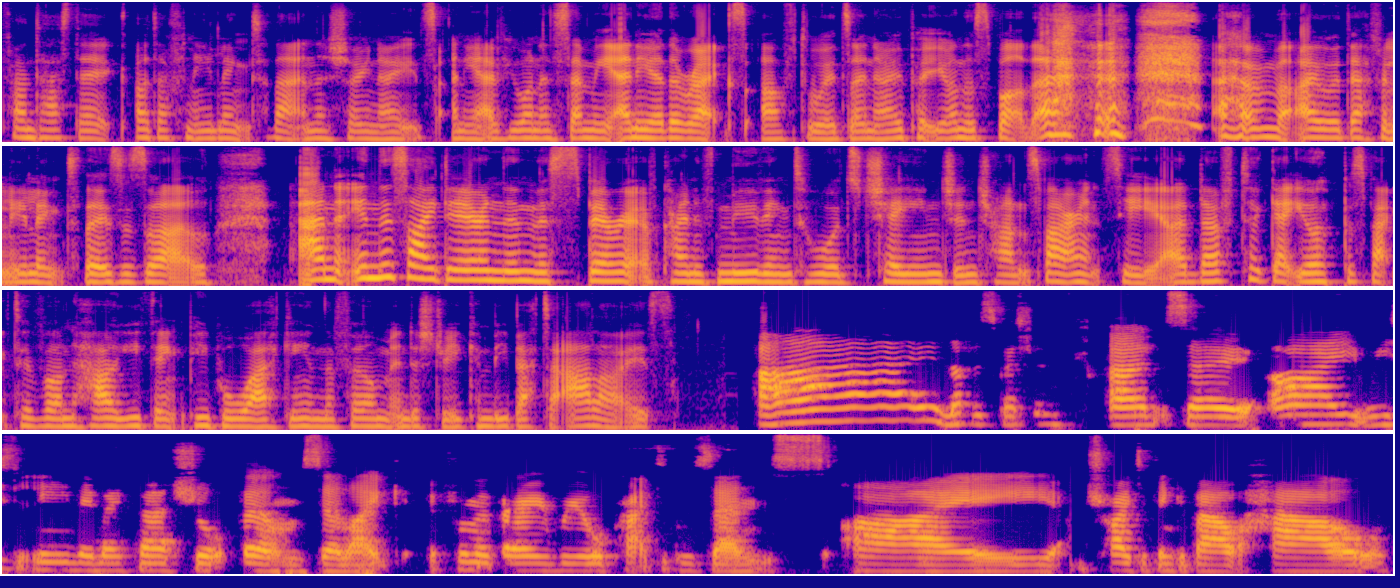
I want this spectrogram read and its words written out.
Fantastic. I'll definitely link to that in the show notes. And yeah, if you want to send me any other recs afterwards, I know I put you on the spot there. um, I will definitely link to those as well. And in this idea and in this spirit of kind of moving towards change and transparency, I'd love to get your perspective on how you think people working in the film industry can be better allies. I love this question. Um, so I recently made my first short film. So like from a very real practical sense, I tried to think about how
